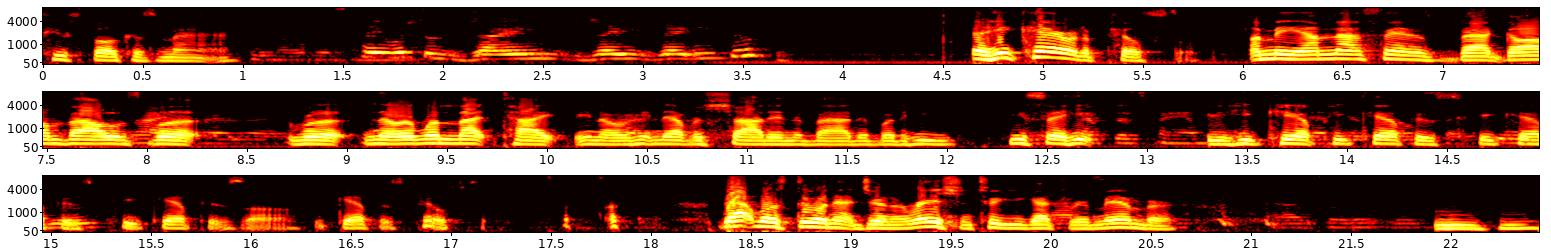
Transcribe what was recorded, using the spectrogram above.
he spoke his mind. He held his He was just James J. J.D. Simpson. And he carried a pistol. I mean, I'm not saying it's bad gun violence, Right, but, right, right. But no, it wasn't that type. You know, he never shot anybody, but he, he said he, kept his family he kept and he his kept his he kept his he kept his uh he kept his pistol. that was during that generation too. You got to remember. Absolutely. Mm-hmm.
